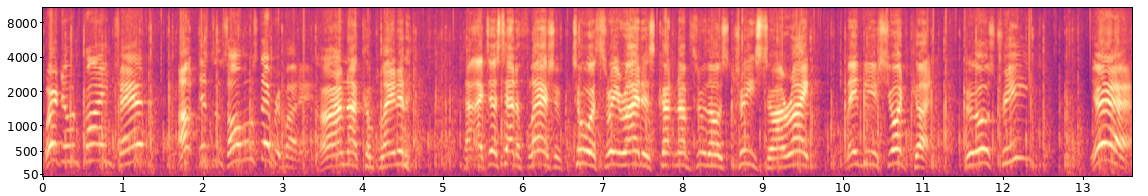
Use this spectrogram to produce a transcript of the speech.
We're doing fine, Chad. Outdistance almost everybody. Oh, I'm not complaining. I just had a flash of two or three riders cutting up through those trees to our right. Maybe a shortcut. Through those trees? Yeah.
